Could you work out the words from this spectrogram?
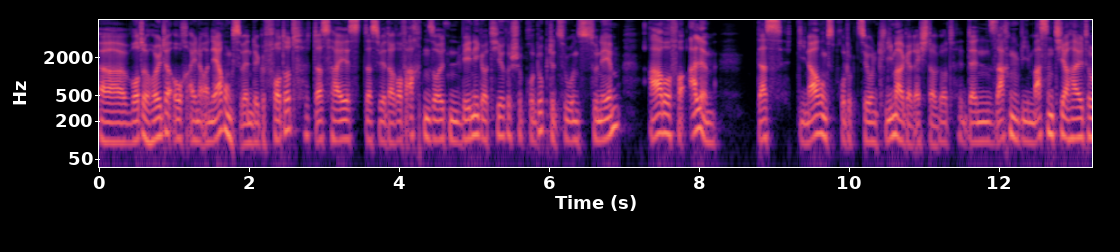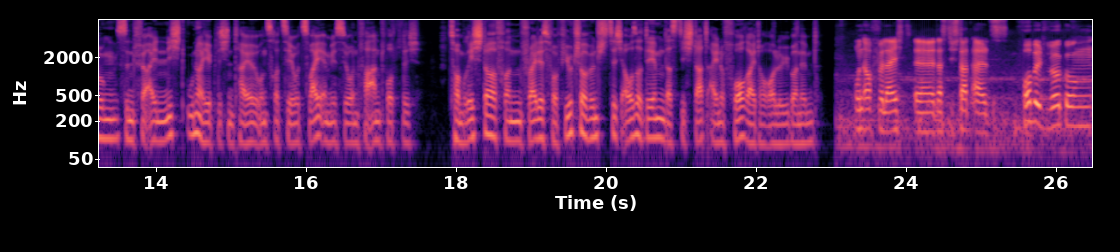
äh, wurde heute auch eine Ernährungswende gefordert. Das heißt, dass wir darauf achten sollten, weniger tierische Produkte zu uns zu nehmen, aber vor allem dass die Nahrungsproduktion klimagerechter wird. Denn Sachen wie Massentierhaltung sind für einen nicht unerheblichen Teil unserer CO2-Emissionen verantwortlich. Tom Richter von Fridays for Future wünscht sich außerdem, dass die Stadt eine Vorreiterrolle übernimmt. Und auch vielleicht, äh, dass die Stadt als Vorbildwirkung,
